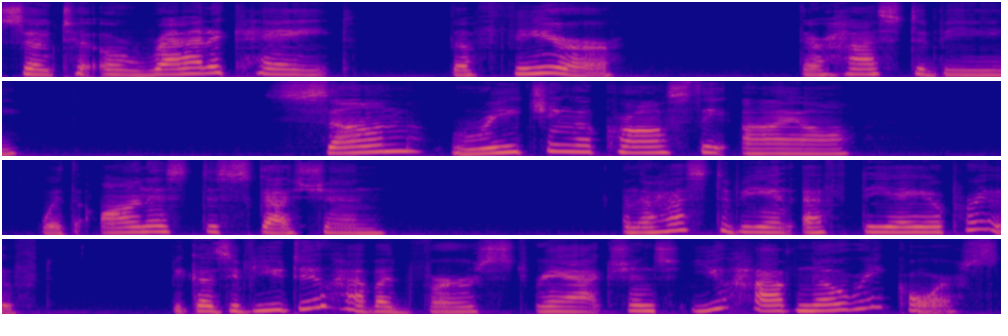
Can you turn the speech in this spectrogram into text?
So, to eradicate the fear, there has to be some reaching across the aisle with honest discussion. And there has to be an FDA approved. Because if you do have adverse reactions, you have no recourse.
